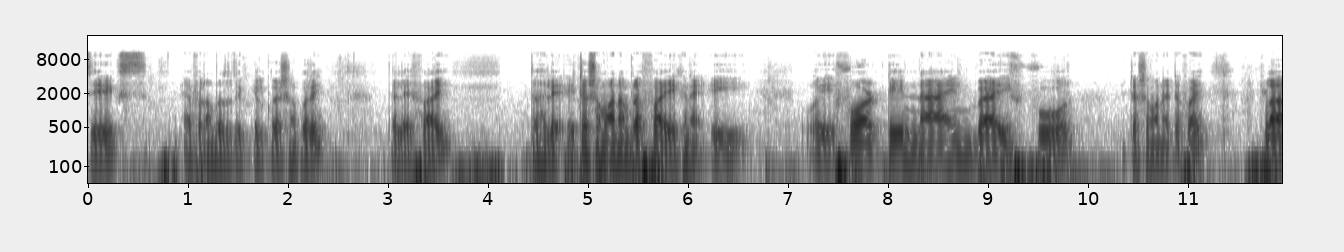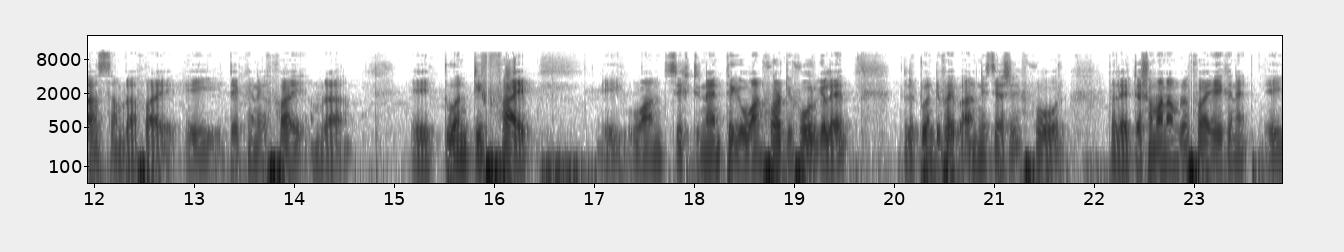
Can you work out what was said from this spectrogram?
সিক্স এরপর আমরা যদি ক্যালকুলেশন করি, তাহলে ফাইভ তাহলে এটা সমান আমরা পাই এখানে এই, ওই ফর্টি নাইন বাই ফোর এটা সমান এটা পাই প্লাস আমরা পাই এইটা এখানে পাই আমরা এই টোয়েন্টি ফাইভ এই ওয়ান সিক্সটি নাইন থেকে ওয়ান ফর্টি ফোর গেলে, তাহলে টোয়েন্টি ফাইভ আর নিচে আসে ফোর তাহলে এটা সমান আমরা পাই এখানে, এই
